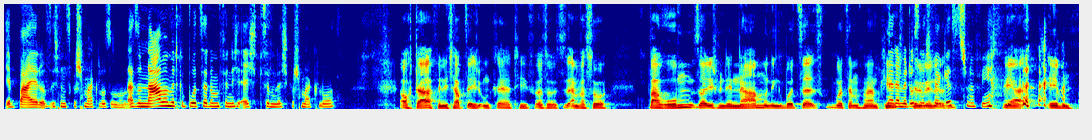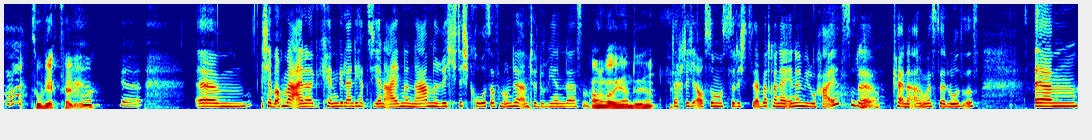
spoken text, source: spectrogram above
Ja, beides. Ich finde es geschmacklos und also Name mit Geburtsdatum finde ich echt ziemlich geschmacklos. Auch da finde ich hauptsächlich unkreativ. Also es ist einfach so, warum soll ich mit den Namen und den Geburtstags Geburtstagen von meinem Kind Ja, damit du es nicht vergisst, Schnüffi. Ja, eben. So wirkt halt immer. Ja. Ähm, ich habe auch mal eine kennengelernt, die hat sich ihren eigenen Namen richtig groß auf den Unterarm tätowieren lassen. Auch eine Variante, ja. Dachte ich auch so, musst du dich selber dran erinnern, wie du heißt oder keine Ahnung, was da los ist. Ähm,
